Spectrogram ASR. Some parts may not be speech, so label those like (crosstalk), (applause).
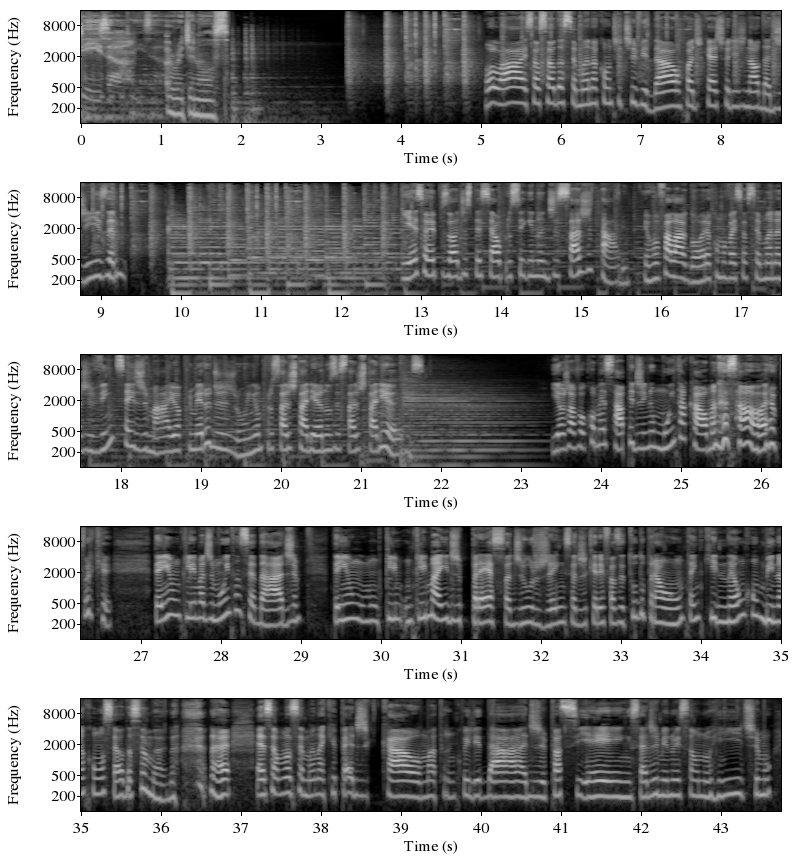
Deezer Originals. Olá, esse é o Céu da Semana com Titi Vidal, um podcast original da Deezer. E esse é o episódio especial para o signo de Sagitário. Eu vou falar agora como vai ser a semana de 26 de maio a 1 de junho para os sagitarianos e sagitarianas. E eu já vou começar pedindo muita calma (laughs) nessa hora, porque tem um clima de muita ansiedade, tem um, um, clima, um clima aí de pressa, de urgência, de querer fazer tudo para ontem que não combina com o céu da semana, (laughs) né? Essa é uma semana que pede calma, tranquilidade, paciência, diminuição no ritmo.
